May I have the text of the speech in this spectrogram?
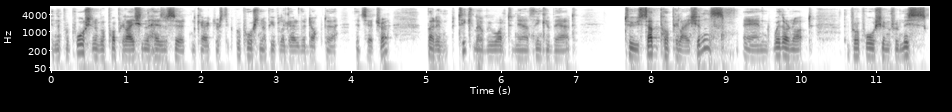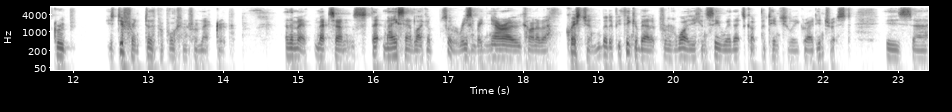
in the proportion of a population that has a certain characteristic, proportion of people who go to the doctor, etc. But in particular, we want to now think about to subpopulations and whether or not the proportion from this group is different to the proportion from that group. And then Matt, Matt sounds, that may sound like a sort of reasonably narrow kind of a question, but if you think about it for a while, you can see where that's got potentially great interest. Is uh,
